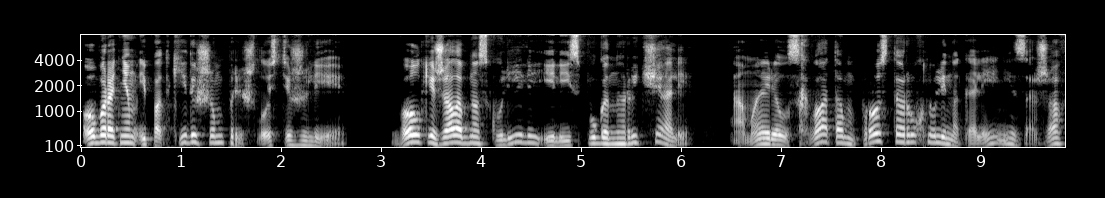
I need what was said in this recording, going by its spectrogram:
Оборотням и подкидышам пришлось тяжелее. Волки жалобно скулили или испуганно рычали, а Мэрил с хватом просто рухнули на колени, зажав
